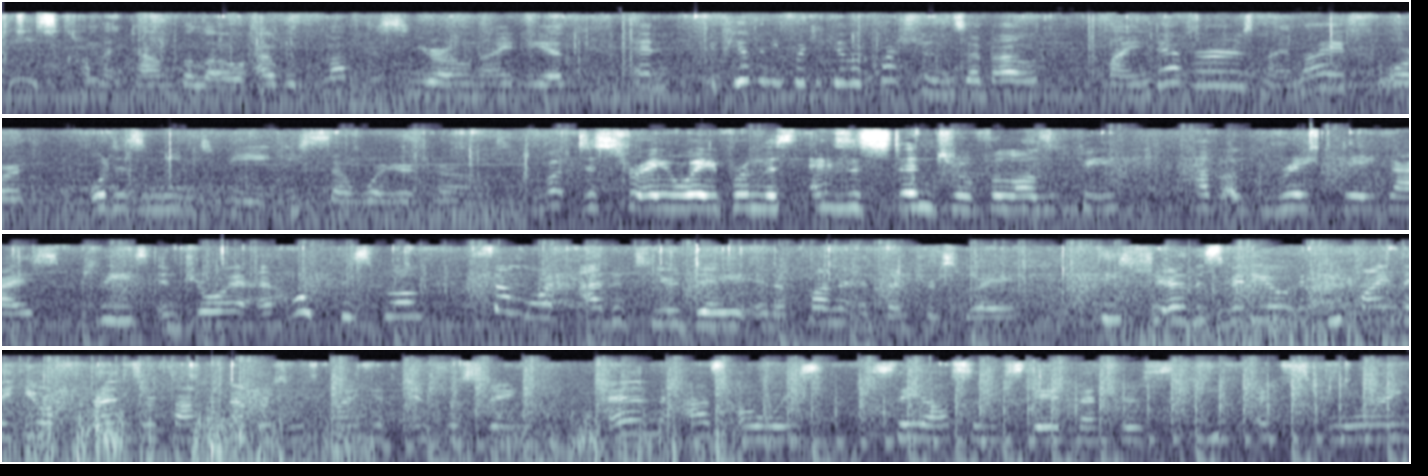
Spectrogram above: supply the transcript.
please comment down below. I would love to see your own ideas. And if you have any particular questions about my endeavors, my life, or what does it mean to be Isa Warrior Girl? But to stray away from this existential philosophy, have a great day, guys. Please enjoy. I hope this vlog somewhat added to your day in a fun and adventurous way. Please share this video if you find that your friends or family members interesting. And as always, stay awesome, stay adventurous, keep exploring,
